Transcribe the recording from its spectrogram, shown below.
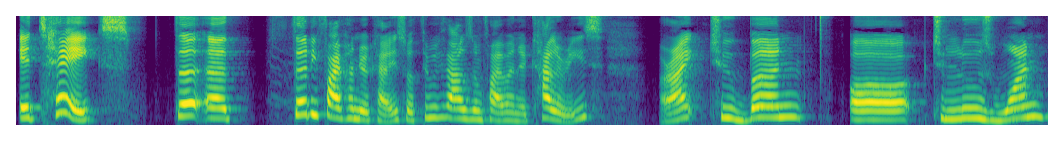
It takes uh, 3,500 calories, so 3,500 calories, all right, to burn or to lose one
